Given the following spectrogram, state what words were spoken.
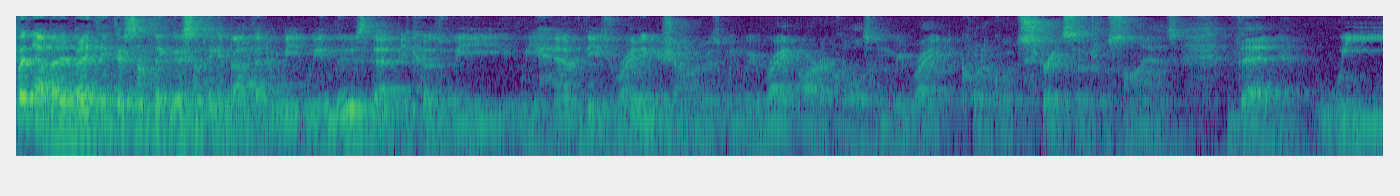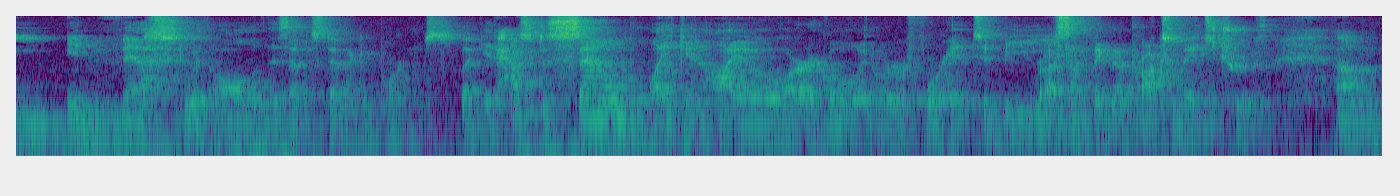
But no, but, but I think there's something there's something about that, and we, we lose that because we we have these writing genres when we write articles, when we write quote unquote straight social science, that we invest with all of this epistemic importance. Like it has to sound like an IO article in order for it to be Right. something that approximates truth. Um,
